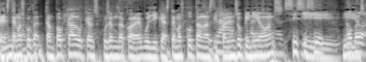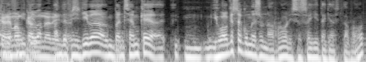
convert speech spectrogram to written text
estem no menjava. escoltant, tampoc cal que ens posem d'acord, eh? Vull dir que estem escoltant les clar, diferents opinions Sí, sí, sí. i, no, i ens quedem en amb cada definitiva, una en d'elles. definitiva, pensem que, mm, igual que s'ha comès un error i s'ha seguit aquest error,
